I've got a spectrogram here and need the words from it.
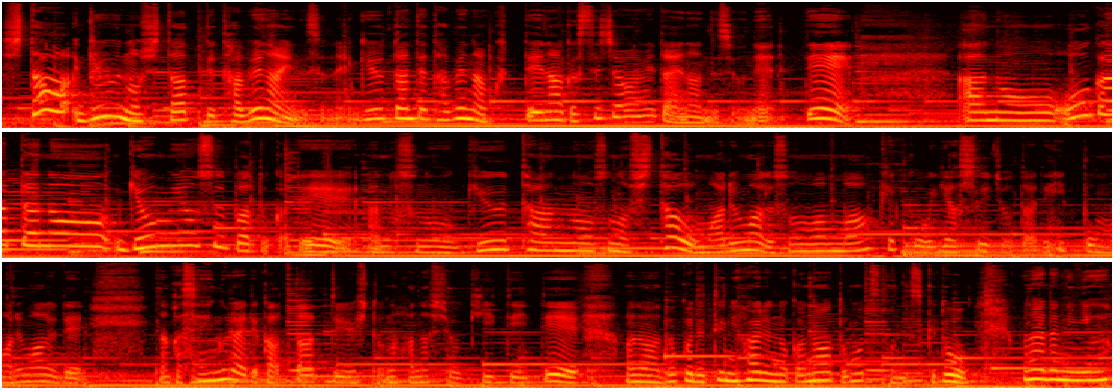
舌牛の舌って食べないんですよね。牛タンって食べなくてなんか捨てちゃうみたいなんですよね。であの大型の業務用スーパーとかであのその牛タンのその舌を丸々そのまま結構安い状態で1本丸々でなんか1000円ぐらいで買ったっていう人の話を聞いていてあのどこで手に入るのかなと思ってたんですけどこの間に日本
